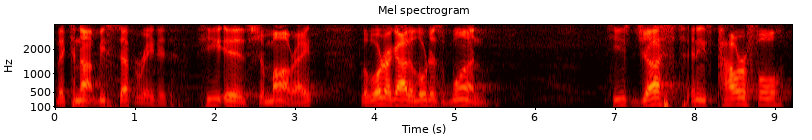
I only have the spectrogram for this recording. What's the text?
they cannot be separated. He is Shema, right? The Lord our God, the Lord is one. He's just and He's powerful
